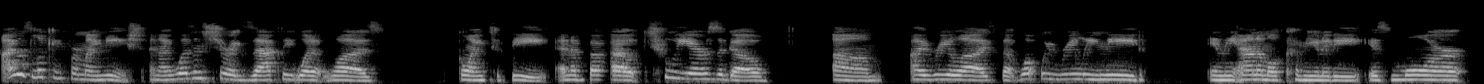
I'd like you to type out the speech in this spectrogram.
I was looking for my niche and I wasn't sure exactly what it was going to be. And about two years ago, um, I realized that what we really need in the animal community is more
